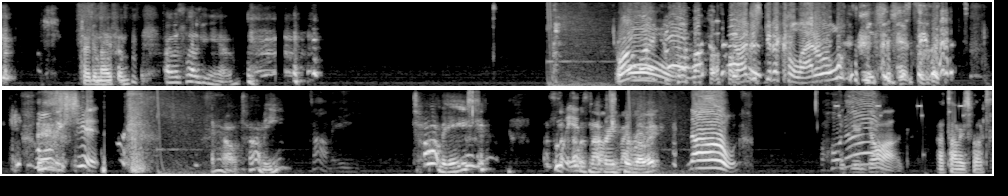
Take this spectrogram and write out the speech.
shit. Tried to knife him. I was hugging him. Oh, my oh. God, Did I just get a collateral? Holy shit! Ow, Tommy. Tommy. Tommy. That's Who not, that is was not Tommy, very by the way? heroic. No! Oh It's no! your dog. Oh, Tommy's fucked.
